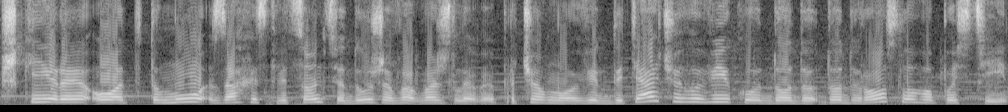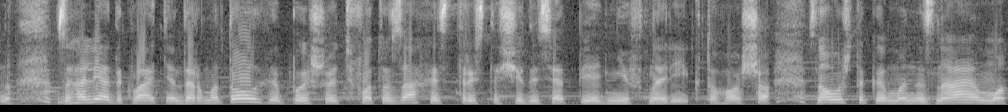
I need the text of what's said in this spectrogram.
шкіри. От тому захист від сонця дуже ва- важливий. Причому від дитячого віку до, до, до дорослого постійно. Взагалі адекватні дерматологи пишуть фотозахист 365 днів на рік, того що знову ж таки ми не знаємо,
